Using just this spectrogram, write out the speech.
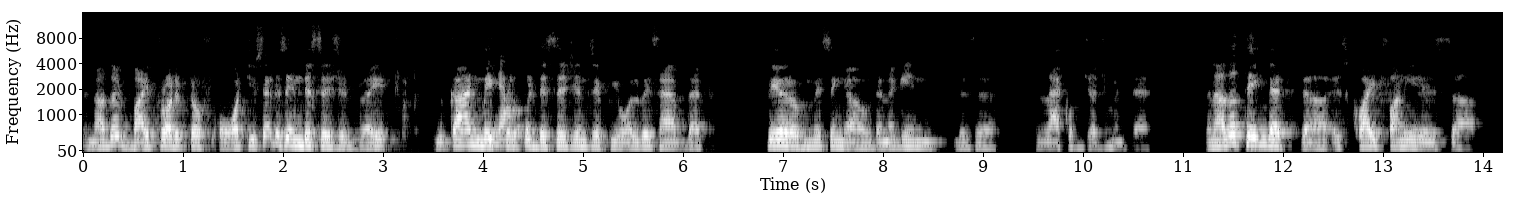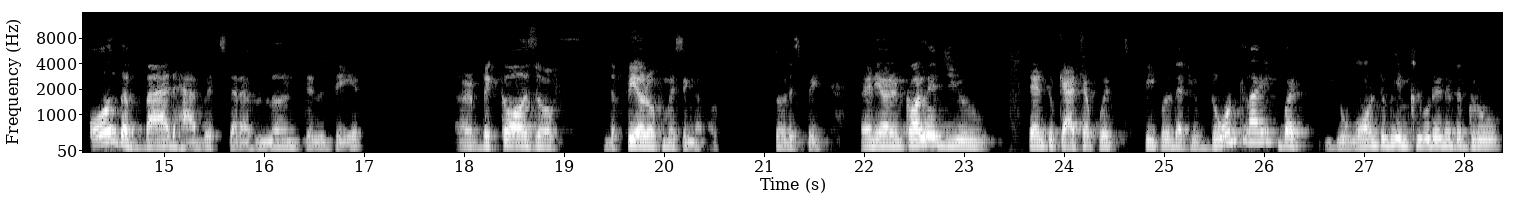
Another byproduct of what you said is indecision, right? You can't make yeah. proper decisions if you always have that fear of missing out. And again, there's a lack of judgment there. Another thing that uh, is quite funny is uh, all the bad habits that I've learned till date are because of the fear of missing out, so to speak. When you're in college, you tend to catch up with people that you don't like, but you want to be included in the group,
